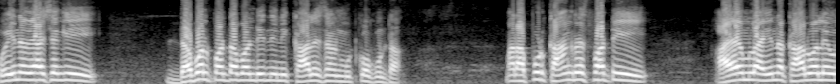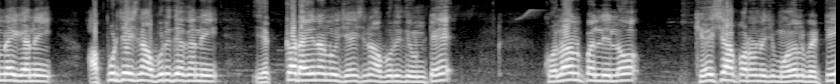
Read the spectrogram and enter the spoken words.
పోయిన వ్యాసంగి డబల్ పంట పండింది నీ కాళేశ్వరాన్ని ముట్టుకోకుండా. మరి అప్పుడు కాంగ్రెస్ పార్టీ ఆయంలో అయిన కాలువలే ఉన్నాయి కానీ అప్పుడు చేసిన అభివృద్ధి కానీ ఎక్కడైనా నువ్వు చేసిన అభివృద్ధి ఉంటే కొలాన్పల్లిలో కేశాపురం నుంచి మొదలుపెట్టి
